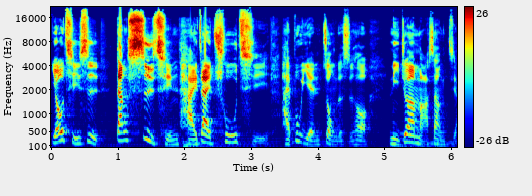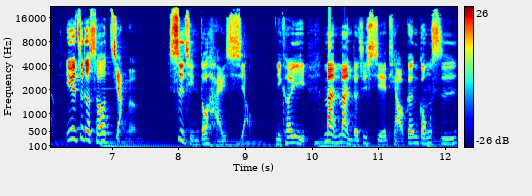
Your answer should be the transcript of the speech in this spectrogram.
尤其是当事情还在初期还不严重的时候，你就要马上讲，因为这个时候讲了。事情都还小，你可以慢慢的去协调，跟公司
